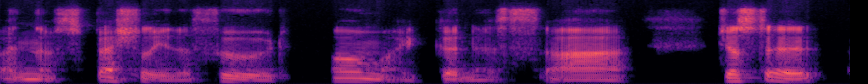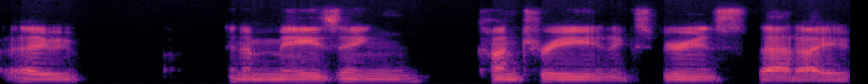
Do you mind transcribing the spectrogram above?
and especially the food. Oh my goodness! Uh, just a, a an amazing country and experience that I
